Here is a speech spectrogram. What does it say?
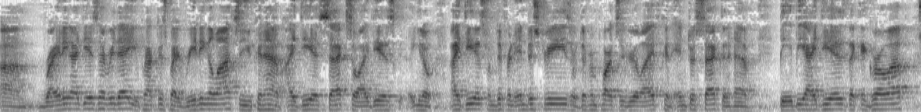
um, writing ideas every day. You practice by reading a lot, so you can have idea sex. So ideas, you know, ideas from different industries or different parts of your life can intersect and have baby ideas that can grow up.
